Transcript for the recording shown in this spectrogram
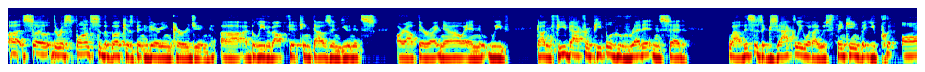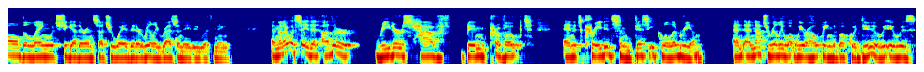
Uh, so the response to the book has been very encouraging. Uh, I believe about 15,000 units are out there right now, and we've gotten feedback from people who've read it and said, wow, this is exactly what I was thinking, but you put all the language together in such a way that it really resonated with me. And then I would say that other readers have been provoked and it's created some disequilibrium. And, and that's really what we were hoping the book would do. It was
